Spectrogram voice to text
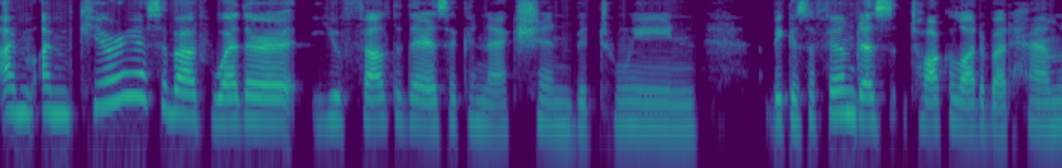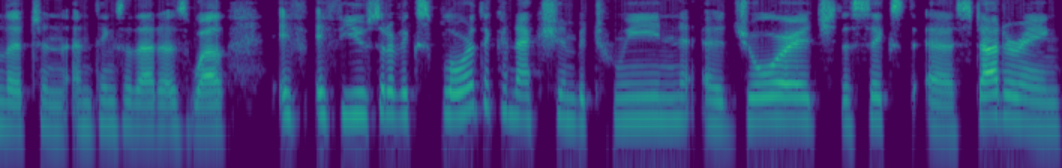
I'm I'm curious about whether you felt that there's a connection between because the film does talk a lot about Hamlet and, and things like that as well. If if you sort of explore the connection between uh, George the Sixth uh, stuttering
